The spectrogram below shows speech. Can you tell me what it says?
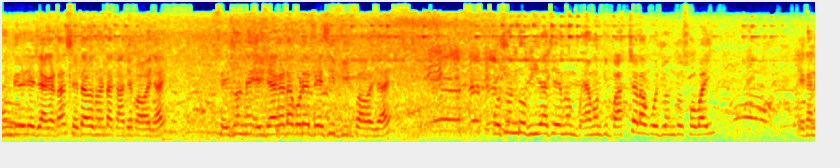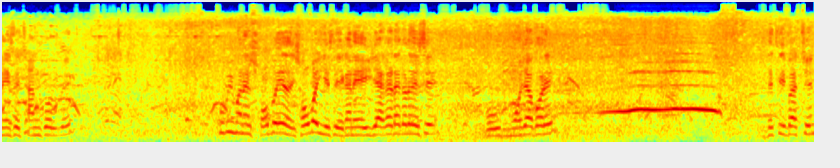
মন্দিরের যে জায়গাটা, সেটা ওখানটা কাছে পাওয়া যায়। সেই জন্য এই জায়গাটা করে বেশি ভিড় পাওয়া যায়। প্রচণ্ড ভিড় আছে, এবং এমনকি বাচ্চারাও পর্যন্ত সবাই এখানে এসে চান করবে। খুবই মানে সবাই সবাই এসে এখানে এই জায়গাটা করে এসে বহুত মজা করে। দেখতেই পাচ্ছেন।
